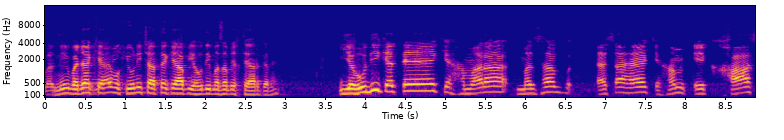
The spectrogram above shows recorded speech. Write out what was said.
نہیں وجہ کیا ہے وہ کیوں نہیں چاہتے کہ آپ یہودی مذہب اختیار کریں یہودی کہتے ہیں کہ ہمارا مذہب ایسا ہے کہ ہم ایک خاص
